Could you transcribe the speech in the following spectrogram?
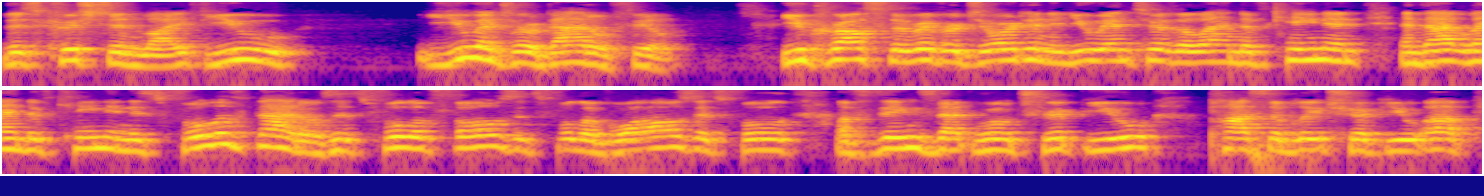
this Christian life, you, you enter a battlefield. You cross the river Jordan and you enter the land of Canaan, and that land of Canaan is full of battles. It's full of foes, it's full of walls, it's full of things that will trip you, possibly trip you up.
